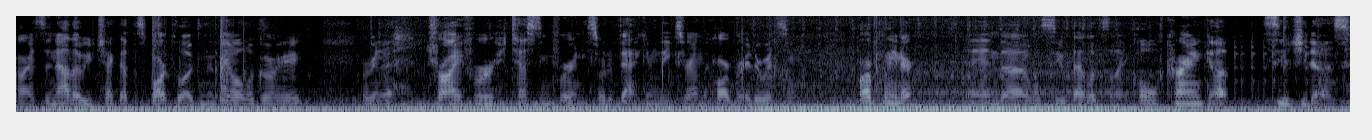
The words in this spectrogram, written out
All right, so now that we've checked out the spark plugs and that they all look okay, we're gonna try for testing for any sort of vacuum leaks around the carburetor with some carb cleaner and uh, we'll see what that looks like. Hold crank up, see what she does.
